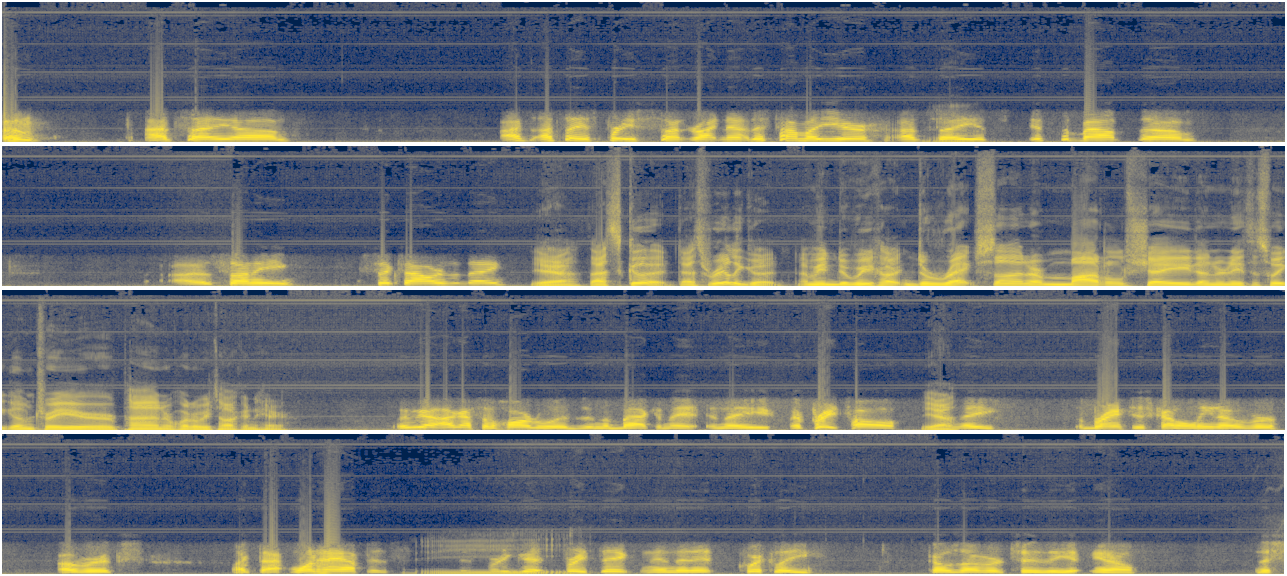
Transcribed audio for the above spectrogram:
I'd say um, I'd, I'd say it's pretty sun right now. This time of year, I'd say it's it's about um, uh, sunny six hours a day. Yeah, that's good. That's really good. I mean, do we call it direct sun or mottled shade underneath the sweet gum tree or pine or what are we talking here? We've got I got some hardwoods in the back, and they and they they're pretty tall. Yeah. and they the branches kind of lean over over. It's like that. One half is is pretty good, pretty thick, and then it quickly goes over to the you know this,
